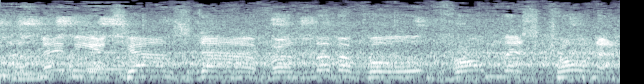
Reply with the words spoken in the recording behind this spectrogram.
And maybe a chance now for Liverpool from this corner.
